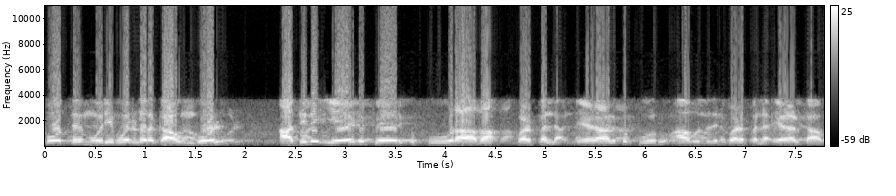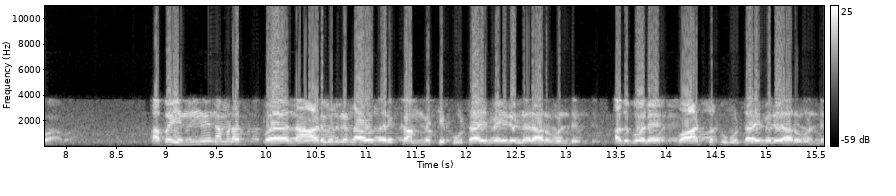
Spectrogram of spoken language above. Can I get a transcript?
പോത്ത് മൂരി പോലുള്ളതൊക്കെ ആവുമ്പോൾ അതിൽ ഏഴ് പേർക്ക് കൂറാവാം. കുഴപ്പമില്ല. ഏഴാൾക്ക് കൂറും ആവുന്നതിന് കുഴപ്പമില്ല. ഏഴാൾക്ക് ആവാം അപ്പൊ ഇന്ന് നമ്മുടെ നാടുകളിൽ ഉണ്ടാവുന്ന ഒരു കമ്മിറ്റി കൂട്ടായ്മയിലുള്ള ഒരു അറിവുണ്ട്. അതുപോലെ വാട്സപ്പ് കൂട്ടായ്മയിൽ ഒരു അറിവുണ്ട്.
